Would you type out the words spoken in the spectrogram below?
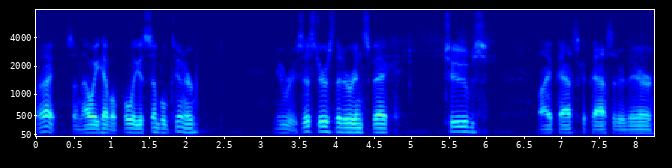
Alright, so now we have a fully assembled tuner. New resistors that are in spec, tubes, bypass capacitor there.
